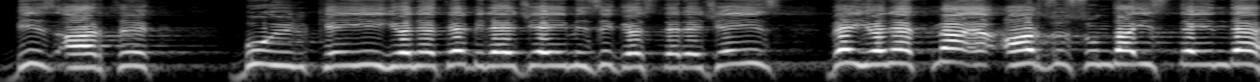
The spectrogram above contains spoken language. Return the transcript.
Biz artık bu ülkeyi yönetebileceğimizi göstereceğiz ve yönetme arzusunda, isteğinde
